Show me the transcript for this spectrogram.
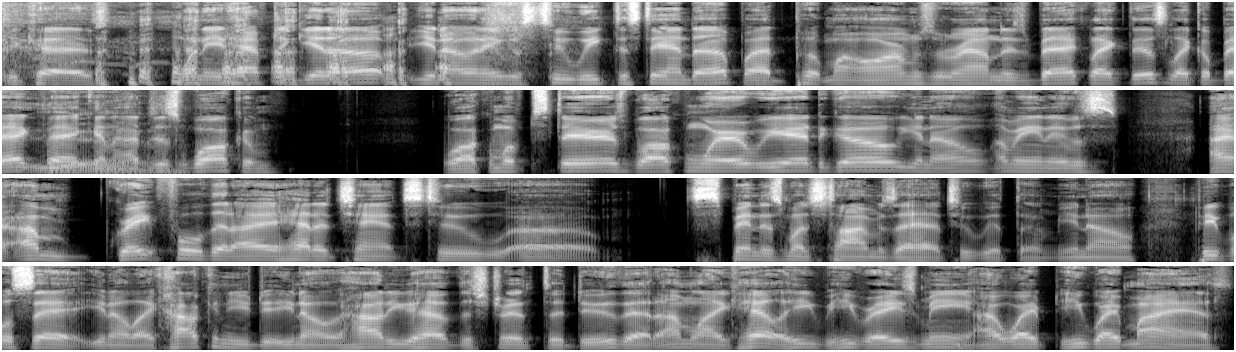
because when he'd have to get up, you know, and he was too weak to stand up, I'd put my arms around his back like this, like a backpack, and I'd just walk him, walk him up the stairs, walk him wherever we had to go. You know, I mean, it was. I, I'm grateful that I had a chance to. Uh, spend as much time as I had to with them. You know, people say, you know, like how can you do? You know, how do you have the strength to do that? I'm like, hell, he he raised me. I wiped he wiped my ass.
